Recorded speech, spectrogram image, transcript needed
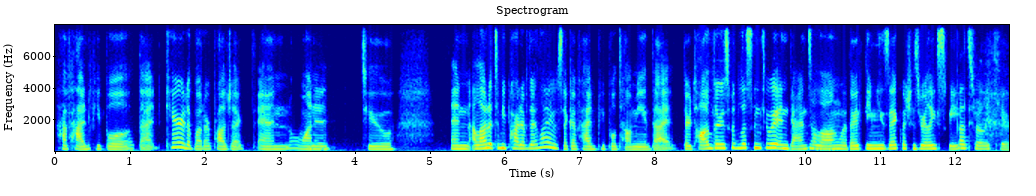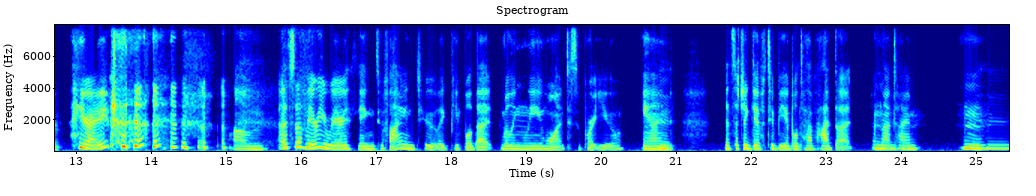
have had people that cared about our project and wanted to and allowed it to be part of their lives. Like I've had people tell me that their toddlers would listen to it and dance Aw. along with our theme music, which is really sweet. that's really cute. right. um, that's a very rare thing to find too, like people that willingly want to support you. And it's such a gift to be able to have had that in that Mhm. time. Hmm. Mm-hmm.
